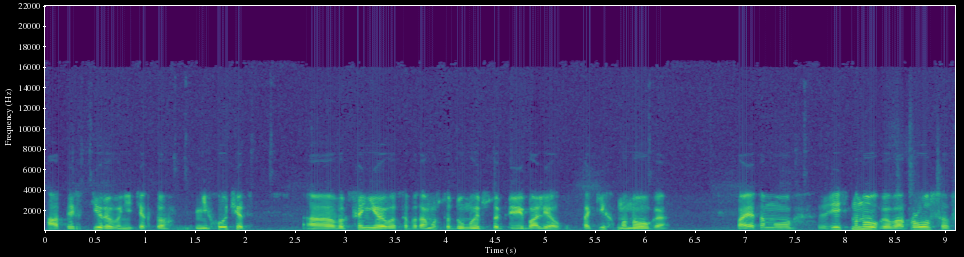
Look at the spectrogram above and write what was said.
о тестировании тех, кто не хочет э, вакцинироваться, потому что думает, что переболел. Таких много. Поэтому здесь много вопросов,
